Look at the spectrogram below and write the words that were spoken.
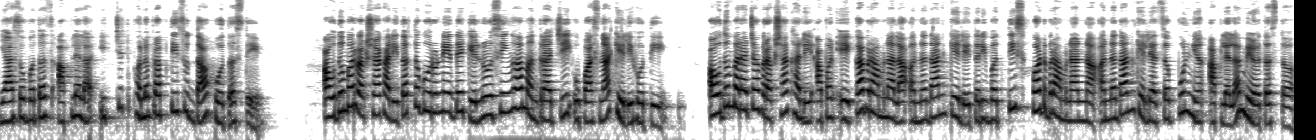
यासोबतच आपल्याला इच्छित फलप्राप्तीसुद्धा होत असते. औदुंबर वृक्षाखाली दत्तगुरूने देखील नृसिंह मंत्राची उपासना केली होती. औदुंबराच्या वृक्षाखाली आपण एका ब्राह्मणाला अन्नदान केले तरी बत्तीस पट ब्राह्मणांना अन्नदान केल्याचं पुण्य आपल्याला मिळत असतं.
